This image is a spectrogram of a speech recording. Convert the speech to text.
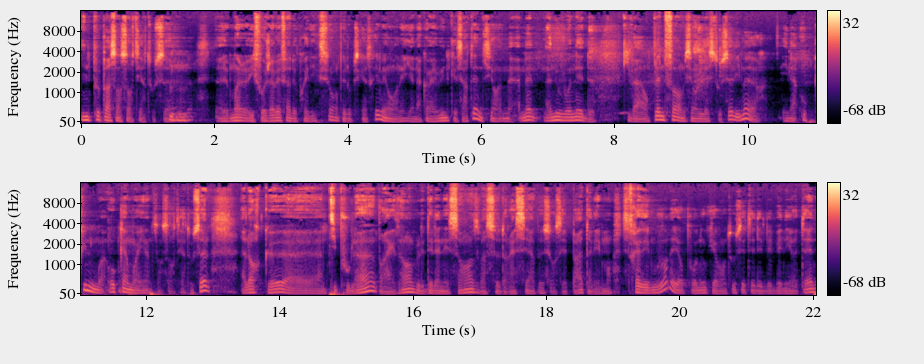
Il ne peut pas s'en sortir tout seul. Mhm. Euh, moi, il faut jamais faire de prédiction en pédopsychiatrie, mais on, il y en a quand même une qui est certaine. Si on, même un nouveau-né qui va en pleine forme, si on le laisse tout seul, il meurt il n'a aucun moyen de s'en sortir tout seul, alors que euh, un petit poulain, par exemple, dès la naissance, va se dresser un peu sur ses pattes. C'est très émouvant d'ailleurs pour nous qui avons tous été des bébés néotènes.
